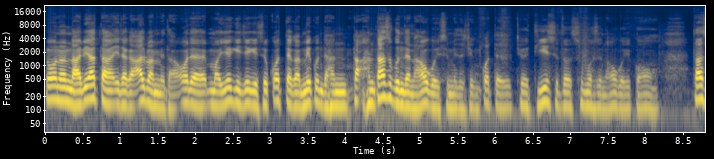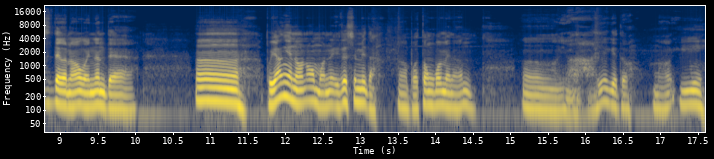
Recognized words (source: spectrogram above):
요거는 나비아타 이래가 알바입니다. 올해 뭐 여기저기서 꽃대가 몇 군데 한, 다- 한 다섯 군데 나오고 있습니다. 지금 꽃대 저 뒤에서도 숨어서 나오고 있고 다섯 대가 나오고 있는데 어, 부양에 놓으면 이렇습니다. 어, 보통 보면은 어, 야 여기도 뭐이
